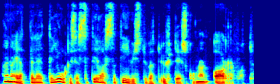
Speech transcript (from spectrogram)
Hän ajattelee, että julkisessa tilassa tiivistyvät yhteiskunnan arvot.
